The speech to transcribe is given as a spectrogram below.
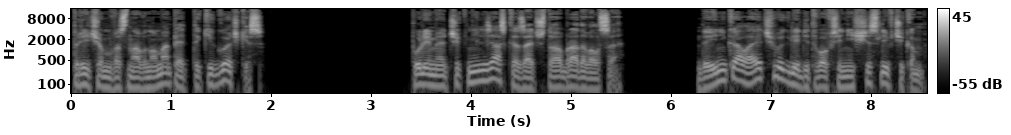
Причем в основном опять-таки Гочкис. Пулеметчик нельзя сказать, что обрадовался. Да и Николаевич выглядит вовсе не счастливчиком.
